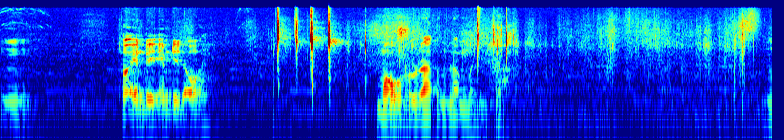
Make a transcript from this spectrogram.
ừ. Thôi em đi em đi đổ. Máu rồi ra tùm lum hết gì trời ừ.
